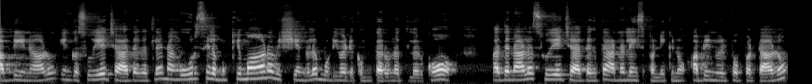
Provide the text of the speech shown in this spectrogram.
அப்படின்னாலும் எங்க சுய ஜாதகத்துல நாங்க ஒரு சில முக்கியமான விஷயங்களை முடிவெடுக்கும் தருணத்துல இருக்கோம். அதனால சுய ஜாதகத்தை அனலைஸ் பண்ணிக்கணும் அப்படின்னு விருப்பப்பட்டாலும்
